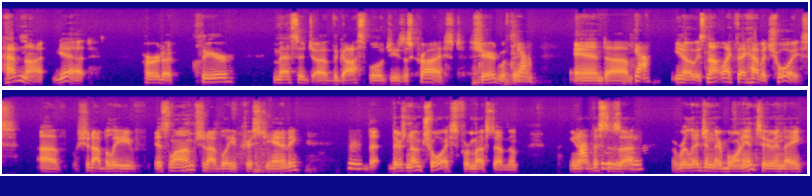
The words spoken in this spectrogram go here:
have not yet heard a clear message of the gospel of Jesus Christ shared with them. Yeah. And, um, Yeah. you know, it's not like they have a choice of should I believe Islam? Should I believe Christianity? Mhm. That There's no choice for most of them. You know, this is a, a religion they're born into, and they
